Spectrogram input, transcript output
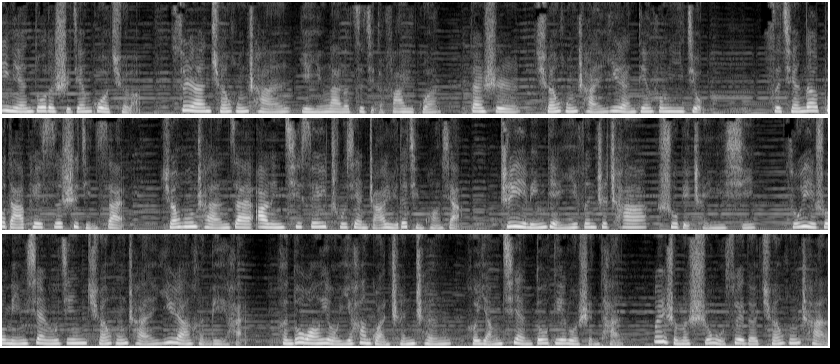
一年多的时间过去了，虽然全红婵也迎来了自己的发育关，但是全红婵依然巅峰依旧。此前的布达佩斯世锦赛，全红婵在二零七 C 出现炸鱼的情况下，只以零点一分之差输给陈芋汐，足以说明现如今全红婵依然很厉害。很多网友遗憾管晨晨和杨倩都跌落神坛，为什么十五岁的全红婵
